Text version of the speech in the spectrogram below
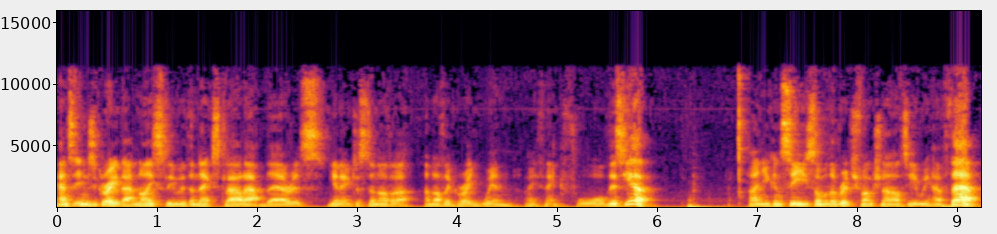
and to integrate that nicely with the Nextcloud app there is, you know, just another another great win, I think, for this year. And you can see some of the rich functionality we have there.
